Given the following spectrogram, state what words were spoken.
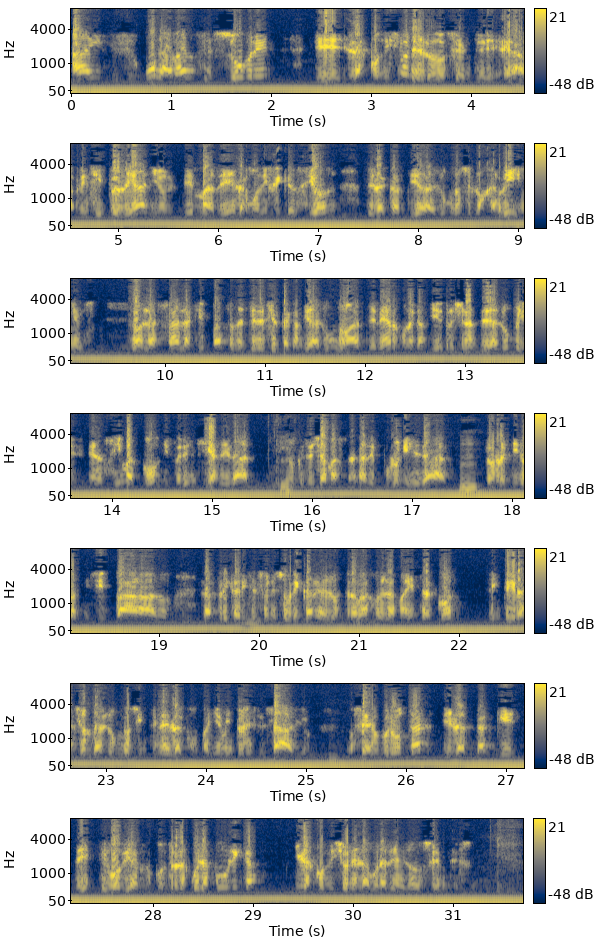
Hay un avance sobre las condiciones de los docentes. A principios de año, el tema de la modificación de la cantidad de alumnos en los jardines ¿no? Las salas que pasan de tener cierta cantidad de alumnos a tener una cantidad impresionante de alumnos, encima con diferencias de edad, lo que se llama sala de pluralidad, mm. los retiros anticipados, la precarización y sobrecarga de los trabajos de las maestras con la integración de alumnos sin tener el acompañamiento necesario. O sea, es brutal el ataque de este gobierno contra la escuela pública y las condiciones laborales de los docentes.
